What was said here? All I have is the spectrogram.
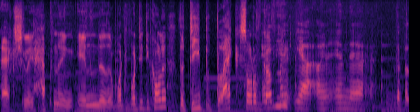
actually happening in the what what did you call it? The deep black sort of government. And- yeah, and- and the, the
